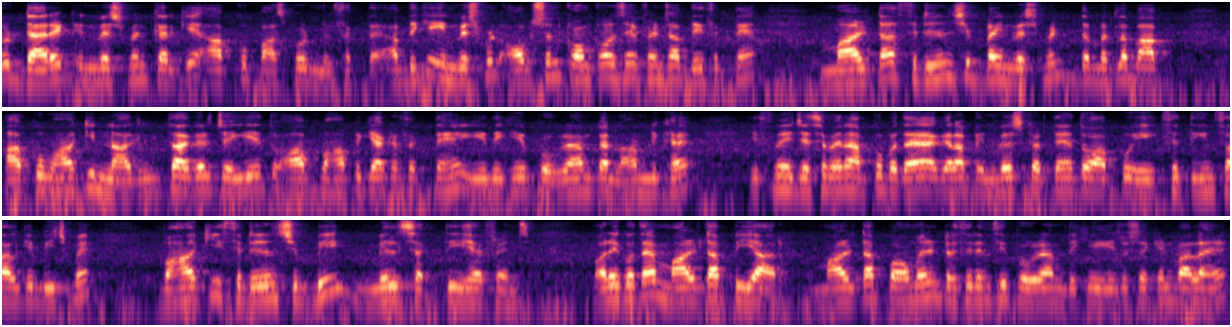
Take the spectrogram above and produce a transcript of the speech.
तो डायरेक्ट इन्वेस्टमेंट करके आपको पासपोर्ट मिल सकता है। अब देखिए इन्वेस्टमेंट ऑप्शन कौन कौन से फ्रेंड्स आप देख सकते हैं। माल्टा सिटीजनशिप बाई इन्वेस्टमेंट मतलब आप, आपको वहाँ की नागरिकता अगर चाहिए तो आप वहाँ पे क्या कर सकते हैं? ये देखिए प्रोग्राम का नाम लिखा है। इसमें जैसे मैंने आपको बताया, अगर आप इन्वेस्ट करते हैं तो आपको एक से तीन साल के बीच में वहाँ की सिटीजनशिप भी मिल सकती है फ्रेंड्स और एक होता है Malta PR Malta permanent residency program देखिए, ये जो सेकंड वाला है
